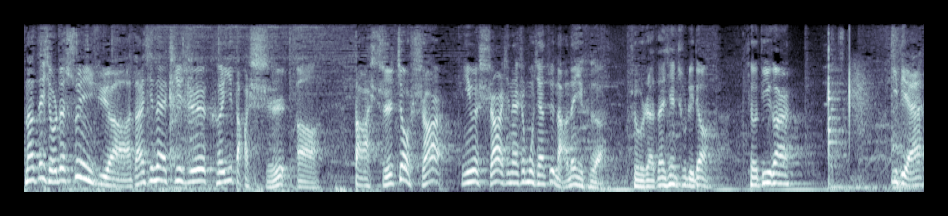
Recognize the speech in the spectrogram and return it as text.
那这球的顺序啊，咱现在其实可以打十啊，打十叫十二，因为十二现在是目前最难的一颗，是不是？咱先处理掉，小低杆一点，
